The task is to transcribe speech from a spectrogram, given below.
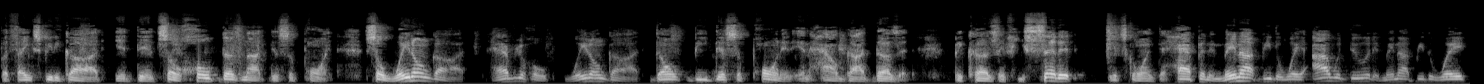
but thanks be to God, it did. So hope does not disappoint. So wait on God. Have your hope. Wait on God. Don't be disappointed in how God does it, because if He said it, it's going to happen. It may not be the way I would do it. It may not be the way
